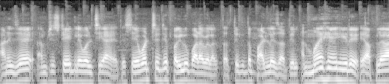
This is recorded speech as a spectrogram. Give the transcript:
आणि जे आमची स्टेट लेवलची आहे ते शेवटचे जे पैलू पाडावे लागतात ते तिथं पाडले जातील. आणि मग हे हिरे हे आपल्या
